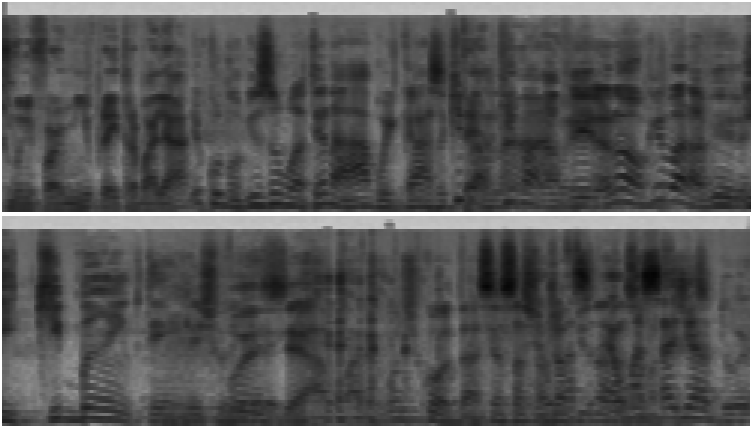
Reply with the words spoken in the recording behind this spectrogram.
com um uniforminho para ir trabalhar. Economizam até na água em casa. Que, mar... que maravilha, não? Que maravilha. E que banho que tem aquele chuveiro. Pois é, rapaz. Eu vou te contar. Sensacional. É já fiz natação. É um massageador.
